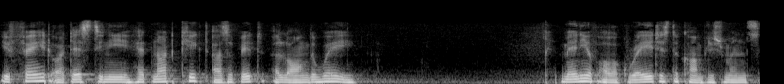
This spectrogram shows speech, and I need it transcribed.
if fate or destiny had not kicked us a bit along the way. Many of our greatest accomplishments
